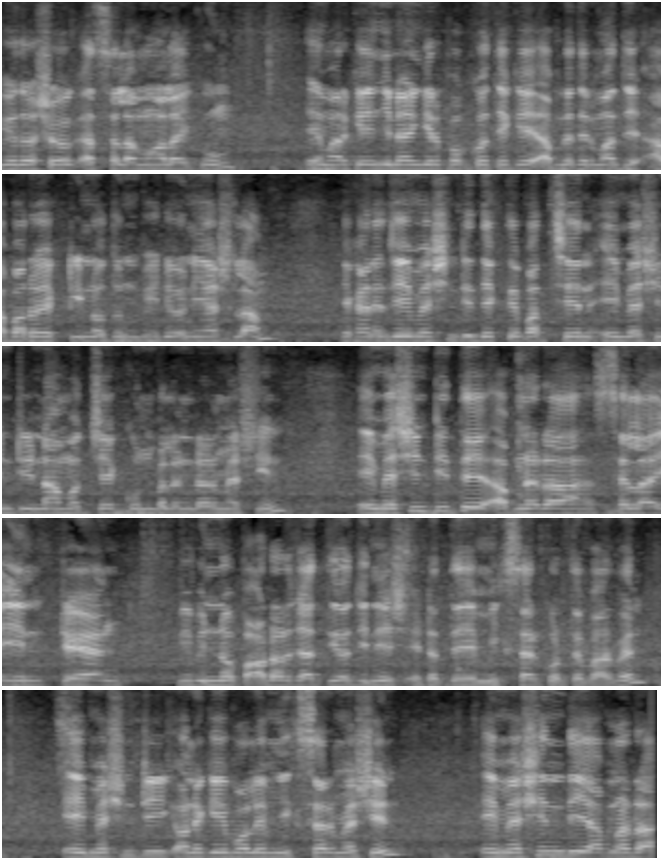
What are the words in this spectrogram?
প্রিয় দর্শক, আসসালামু আলাইকুম। এমআরকে ইঞ্জিনিয়ারিংয়ের পক্ষ থেকে আপনাদের মাঝে আবারও একটি নতুন ভিডিও নিয়ে আসলাম। এখানে যে মেশিনটি দেখতে পাচ্ছেন, এই মেশিনটির নাম হচ্ছে কুন ব্লেন্ডার মেশিন। এই মেশিনটিতে আপনারা সেলাইন ট্যাং, বিভিন্ন পাউডার জাতীয় জিনিস এটাতে মিক্সার করতে পারবেন। এই মেশিনটি অনেকেই বলে মিক্সার মেশিন। এই মেশিন দিয়ে আপনারা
